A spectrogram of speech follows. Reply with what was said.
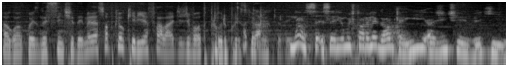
alguma coisa nesse sentido aí, mas é só porque eu queria falar de De Volta pro Futuro, por isso que, Ah, eu, tá. que eu dei. Não, se- seria uma história legal, que aí a gente vê que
